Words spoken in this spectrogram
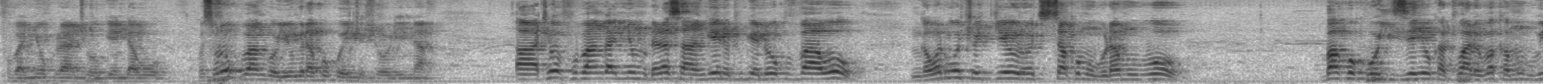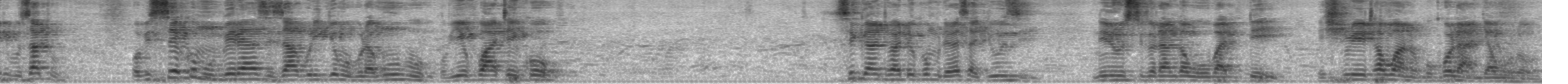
fuba nnyo okulaba nti ogendawo. Osobole okuba nga oyongerako ku ekyo kyolina ate ofubanga nnyo mu darasa ngaeno tugenda okuvaawo nga waliwo kyojjeyo nokisako mu bulamu bwo. Bako kwoyizeeyo katwale obaka mu bubiri busatu obiseeko mu mbeera ze za bulijjo mu bulamu bwo obyekwateko. Siga nti waddeko mu darasa juzi nenosigala nga wobadde. Ekiruleeta wano kukola njawulo.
